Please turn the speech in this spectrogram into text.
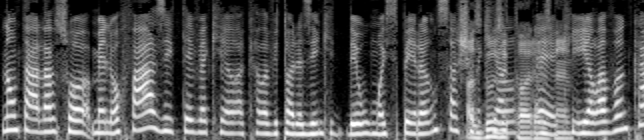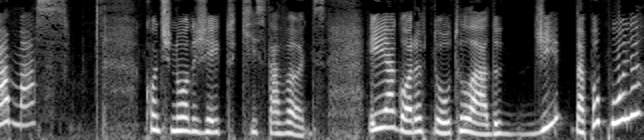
não tá na sua melhor fase. Teve aquela, aquela vitóriazinha que deu uma esperança, achando as duas que, ia, vitórias, é, né? que ia alavancar, mas continua do jeito que estava antes. E agora, do outro lado de, da Pampulha,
